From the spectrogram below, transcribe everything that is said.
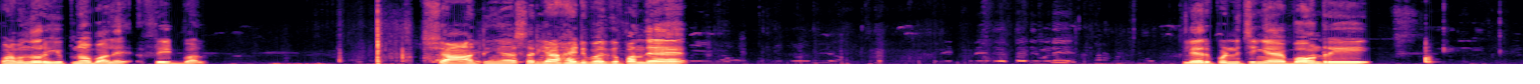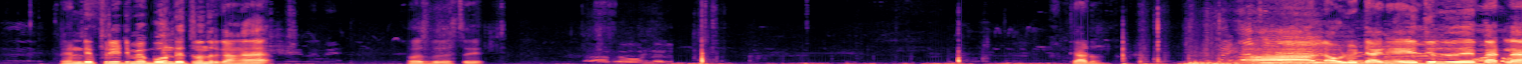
போன வந்து ஒரு ஹிப்னோ பால் ஃப்ரீட் பால் ஷாட்டுங்க சரியான ஹைட் போயிருக்கு பந்து. கிளியர் பண்ணிச்சிங்க பவுண்டரி ரெண்டு ஃப்ரீட்டுமே பவுண்டரி எடுத்து வந்திருக்காங்க. ரோஸ் பிரதர்ஸ் தேடும் லவ்லி டேக்ங்க எஜ் இருந்தது பேட்டில்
